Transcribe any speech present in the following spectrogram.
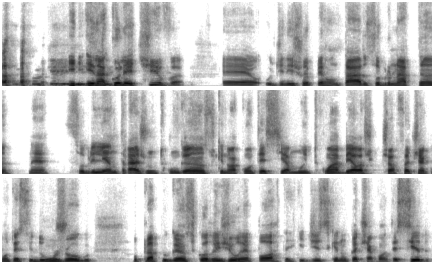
e, e, na coletiva, é, o Diniz foi perguntado sobre o Natan, né? Sobre ele entrar junto com o Ganso, que não acontecia muito com o Abel. Acho que só tinha acontecido um jogo. O próprio Ganso corrigiu o repórter que disse que nunca tinha acontecido,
